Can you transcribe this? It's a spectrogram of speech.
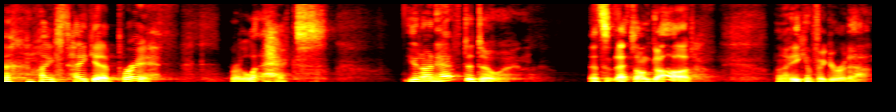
like, take a breath, relax. You don't have to do it. That's, that's on God. he can figure it out.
